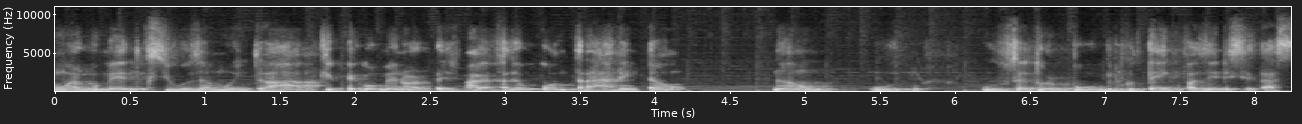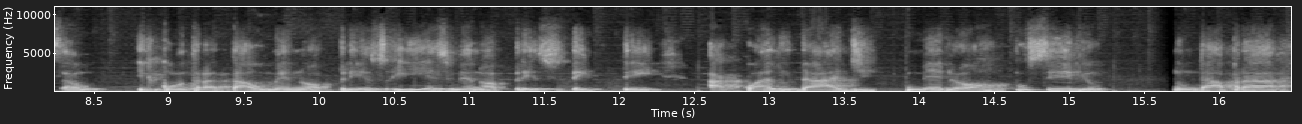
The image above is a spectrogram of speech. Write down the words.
um argumento que se usa muito, ah, porque pegou o menor preço, mas vai fazer o contrário, então? Não. O, o setor público tem que fazer licitação e contratar o menor preço, e esse menor preço tem que ter a qualidade melhor possível. Não dá para.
